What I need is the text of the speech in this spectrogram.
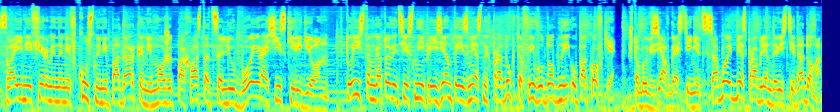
Своими фирменными вкусными подарками может похвастаться любой российский регион. Туристам готовят съестные презенты из местных продуктов и в удобной упаковке, чтобы, взяв гостиниц с собой, без проблем довести до дома.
